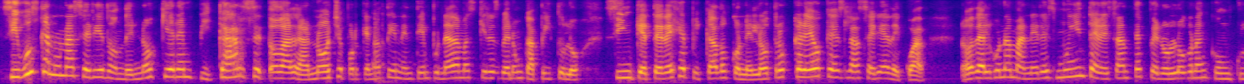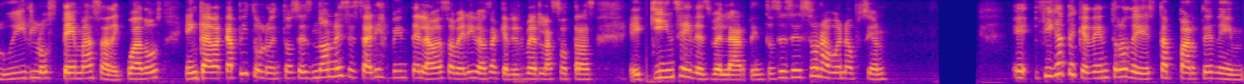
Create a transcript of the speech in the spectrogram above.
si buscan una serie donde no quieren picarse toda la noche porque no tienen tiempo y nada más quieres ver un capítulo sin que te deje picado con el otro, creo que es la serie adecuada. ¿no? De alguna manera es muy interesante, pero logran concluir los temas adecuados en cada capítulo. Entonces, no necesariamente la vas a ver y vas a querer ver las otras 15 eh, y desvelarte. Entonces, es una buena opción. Eh, fíjate que dentro de esta parte de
